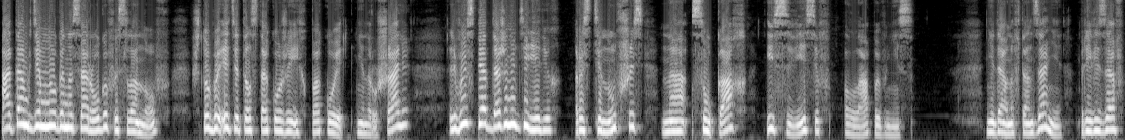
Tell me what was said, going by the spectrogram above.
А там, где много носорогов и слонов, чтобы эти толстокожие их покой не нарушали, Львы спят даже на деревьях, растянувшись на суках и свесив лапы вниз. Недавно в Танзании, привязав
